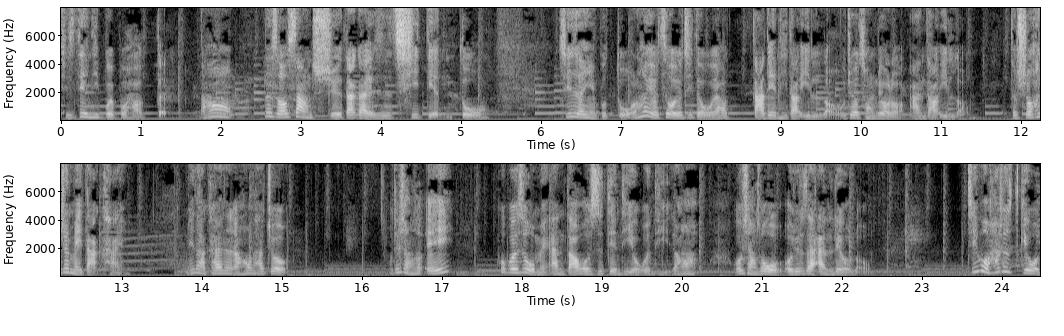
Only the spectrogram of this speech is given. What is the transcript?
其实电梯不会不好等。然后那时候上学大概也是七点多，其实人也不多。然后有一次我就记得我要搭电梯到一楼，我就从六楼按到一楼的时候，他就没打开，没打开呢。然后他就，我就想说，诶，会不会是我没按到，或是电梯有问题？然后我想说我我就在按六楼，结果他就给我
